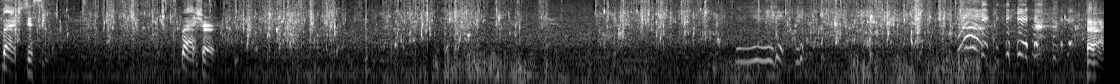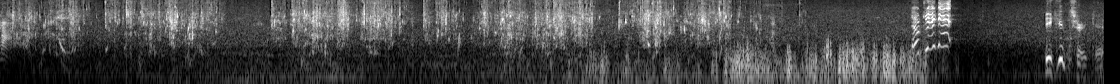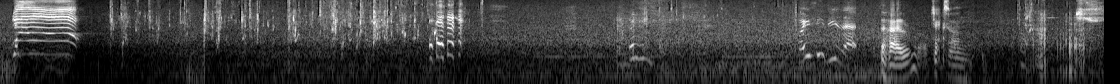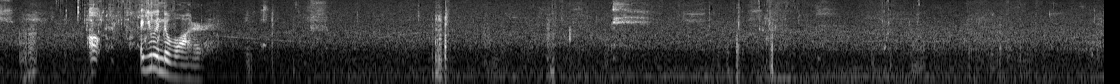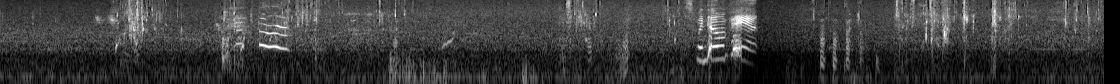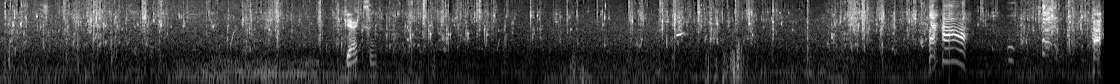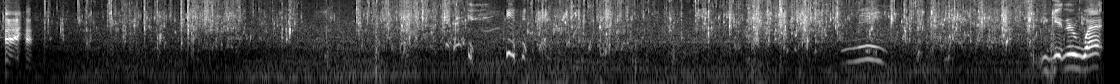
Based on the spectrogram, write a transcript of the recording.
Splash, sissy. Splash her. Don't drink it! you can drink it. Why does he do that? I don't know. Jackson. Oh, are you in the water? Swim down my pants. Jackson. You getting her wet?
